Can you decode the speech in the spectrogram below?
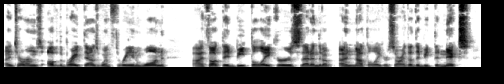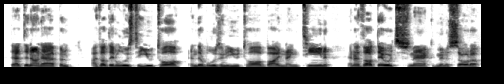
in terms of the breakdowns. Went three and one. I thought they'd beat the Lakers. That ended up uh, not the Lakers. Sorry, I thought they beat the Knicks. That did not happen. I thought they'd lose to Utah, and they're losing to Utah by 19. And I thought they would smack Minnesota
